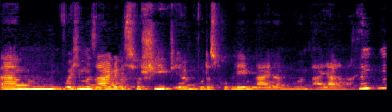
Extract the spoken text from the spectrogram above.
ähm, wo ich immer sage, das verschiebt irgendwo das Problem leider nur ein paar Jahre nach hinten.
